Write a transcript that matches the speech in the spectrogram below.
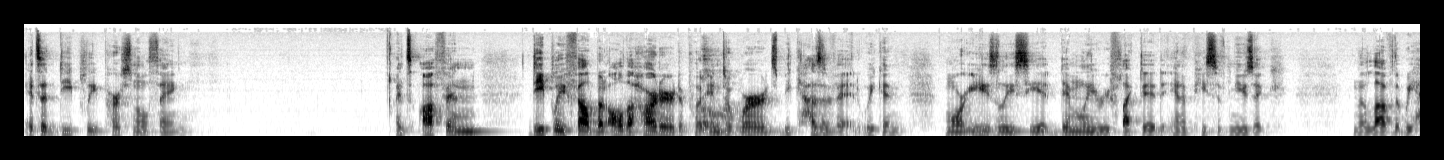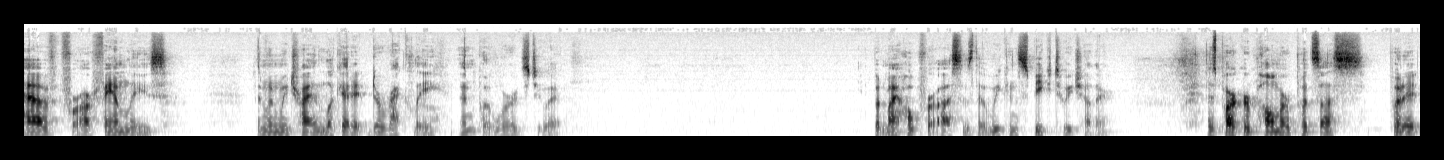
It's a deeply personal thing It's often deeply felt, but all the harder to put into words because of it. We can more easily see it dimly reflected in a piece of music, in the love that we have for our families, than when we try and look at it directly and put words to it. But my hope for us is that we can speak to each other. As Parker Palmer puts us, put it,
